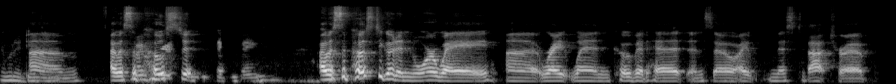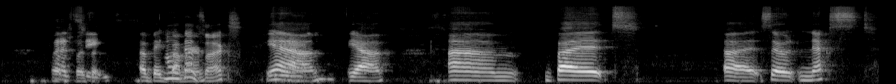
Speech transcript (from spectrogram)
I want to do that. Um, I was supposed to. I was supposed to go to Norway uh, right when COVID hit, and so I missed that trip, which that was a, a, big oh, bummer. That sucks. Yeah, yeah. yeah. Um, but uh, so next,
